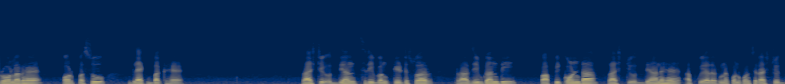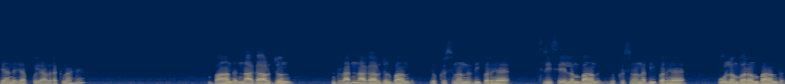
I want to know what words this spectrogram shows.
रोलर है और पशु ब्लैक बक है। राष्ट्रीय उद्यान श्री वेंकटेश्वर, राजीव गांधी पापीकोंडा राष्ट्रीय उद्यान है। आपको याद रखना कौन कौन से राष्ट्रीय उद्यान है ये आपको याद रखना है। बाँध, नागार्जुन नागार्जुन बाँध, जो कृष्णा नदी पर है। श्री सेलम बाँध, जो कृष्णा नदी पर है। पोलमवरम बाँध,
